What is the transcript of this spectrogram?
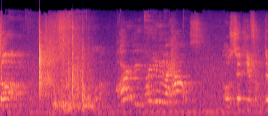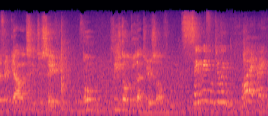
Stop! Who are you? What are you in my house? I was sent here from a different galaxy to save you. Don't, please don't do that to yourself. Save me from doing what? I.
